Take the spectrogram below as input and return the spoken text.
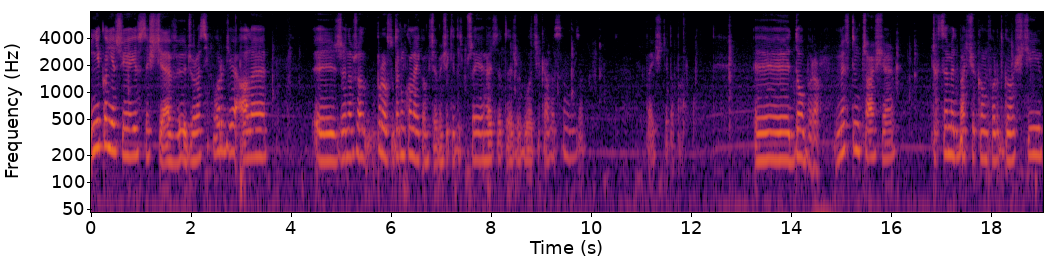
i niekoniecznie jesteście w Jurassic Worldzie, ale y, że na przykład po prostu taką kolejką chciałbym się kiedyś przejechać, to też by było ciekawe sądzę. Wejście do parku. Yy, dobra, my w tym czasie, czy chcemy dbać o komfort gości?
